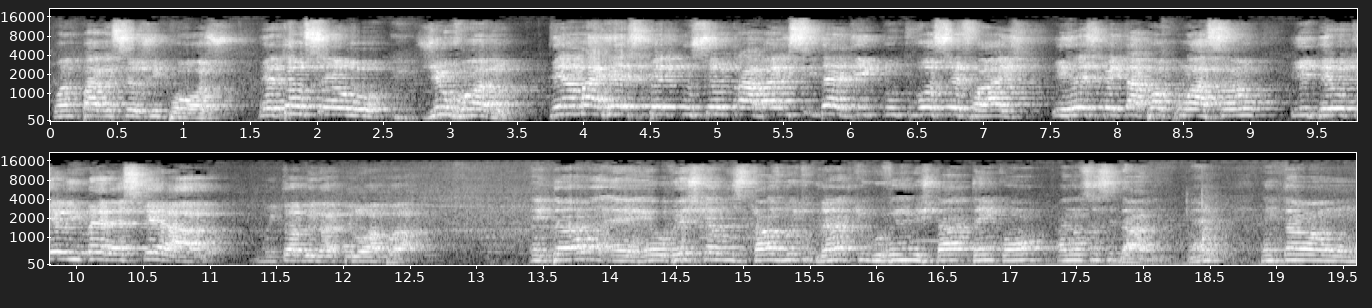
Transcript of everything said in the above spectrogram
quando paga seus impostos. Então, senhor Gilvando, tenha mais respeito no seu trabalho e se dedique no que você faz e respeite a população e dê o que eles merecem, que é água. Muito obrigado pelo apoio. Então, é, eu vejo que é um dos muito grandes que o governo do estado tem com a nossa cidade. Né? Então,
